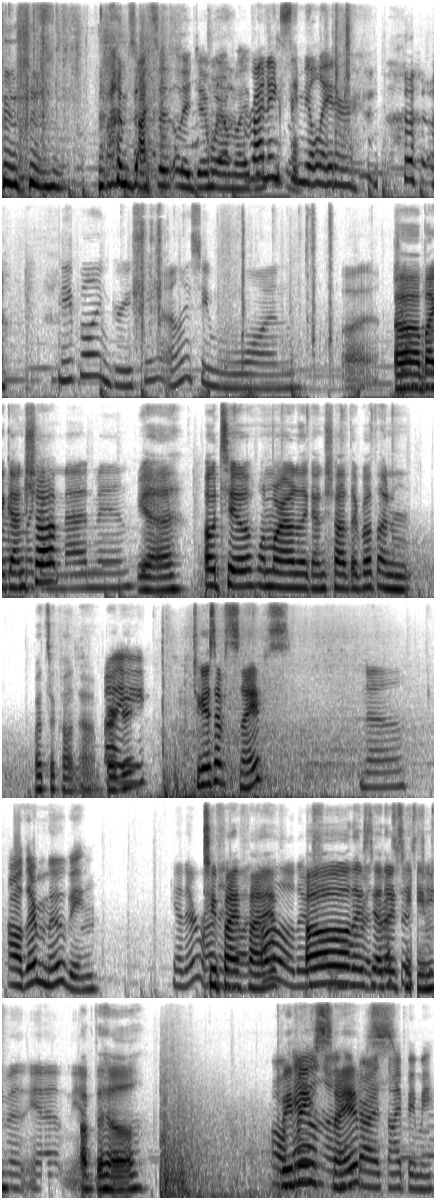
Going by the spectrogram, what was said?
I'm accidentally doing legit where I'm like Running simulator. People in Greasy? I only see one. But Uh, by around gun like shop? A madman. yeah. Oh, two. One more out of the gun shop. They're both on. What's it called now? Burger. Bye. Do you guys have snipes? No. Oh, they're moving. Yeah, they're running. Two, five, dog. five? Oh, there's, Oh, more. there's the other rest team. Yeah, yeah. Up the hill. Oh, we have any hell no, he tried sniping me.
